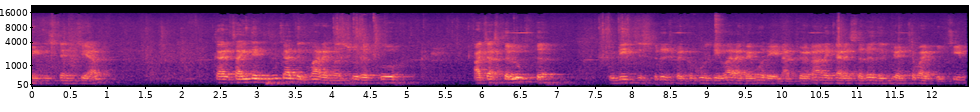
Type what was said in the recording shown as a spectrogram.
existențial care s-a identificat în mare măsură cu această luptă cu dinții strângi pentru cultivarea memoriei naționale care să râd în ce în ce mai puțin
